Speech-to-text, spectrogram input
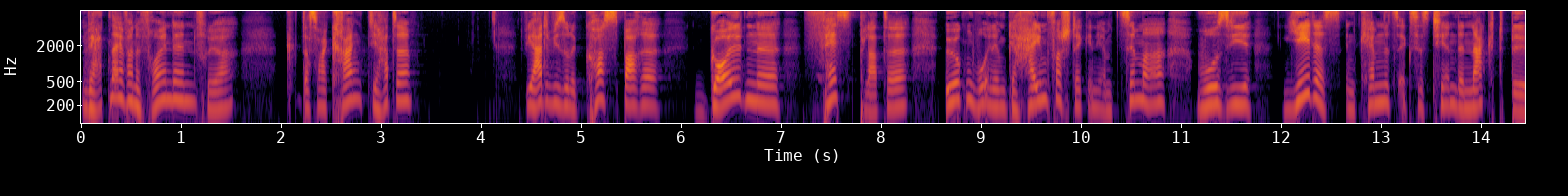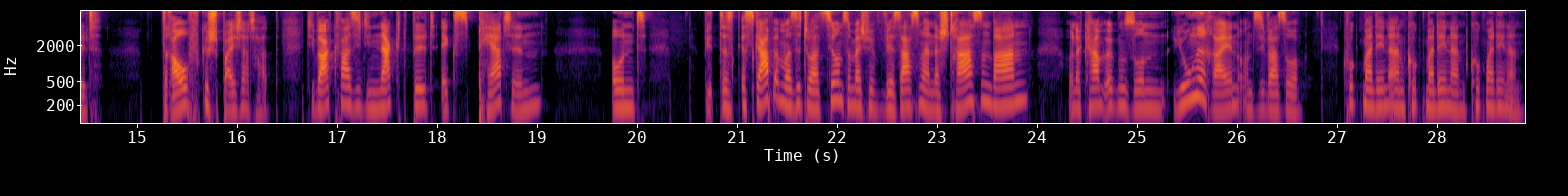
Wir hatten einfach eine Freundin früher, das war krank, die hatte, die hatte wie so eine kostbare goldene Festplatte irgendwo in einem Geheimversteck in ihrem Zimmer, wo sie jedes in Chemnitz existierende Nacktbild drauf gespeichert hat. Die war quasi die Nacktbild-Expertin und das, es gab immer Situationen, zum Beispiel, wir saßen mal in der Straßenbahn und da kam irgend so ein Junge rein und sie war so, guck mal den an, guck mal den an, guck mal den an.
